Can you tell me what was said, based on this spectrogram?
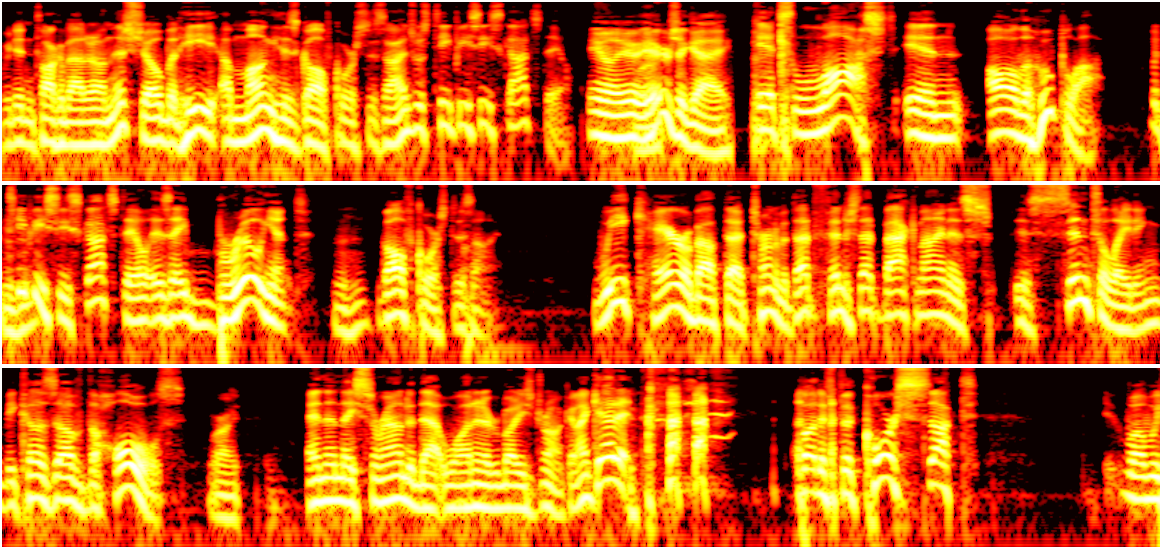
we didn't talk about it on this show, but he among his golf course designs was TPC Scottsdale. You know, here- here's a guy. It's lost in all the hoopla, but TPC Scottsdale is a brilliant golf course design. We care about that tournament. That finish, that back nine is is scintillating because of the holes. Right. And then they surrounded that one, and everybody's drunk. And I get it. but if the course sucked, well, we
